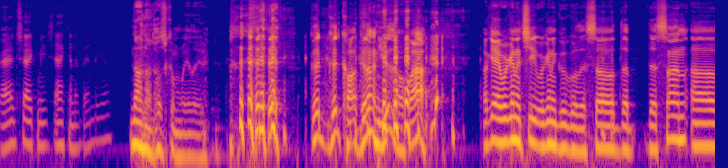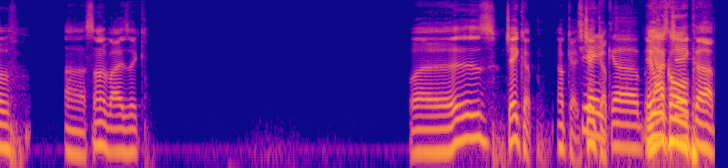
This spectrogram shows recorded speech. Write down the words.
Radshak, Meshach, and Abednego. No, no, those come way later. good, good call. Good on you though. Wow. Okay, we're gonna cheat. We're gonna Google this. So the the son of uh, son of Isaac was Jacob. Okay, Jacob. Jacob. It was Jacob. Jacob.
